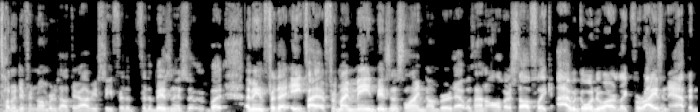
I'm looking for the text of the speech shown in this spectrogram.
ton of different numbers out there obviously for the for the business but i mean for the eight five for my main business line number that was on all of our stuff like i would go into our like verizon app and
